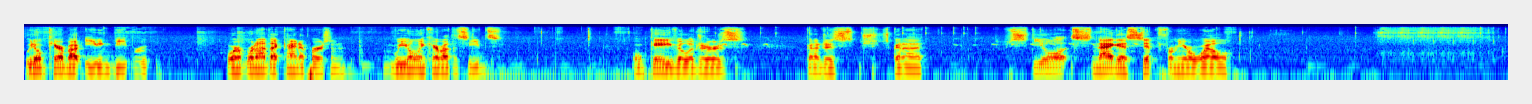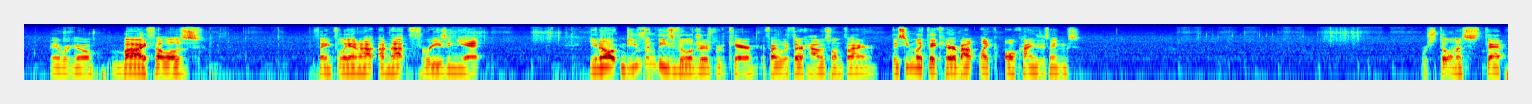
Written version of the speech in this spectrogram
we don't care about eating beetroot. We're we're not that kind of person. We only care about the seeds. Okay, villagers, gonna just just gonna steal, snag a sip from your well. There we go. Bye, fellas. Thankfully, I'm not, I'm not freezing yet. You know, do you think these villagers would care if I lit their house on fire? They seem like they care about, like, all kinds of things. We're still in a steppe.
